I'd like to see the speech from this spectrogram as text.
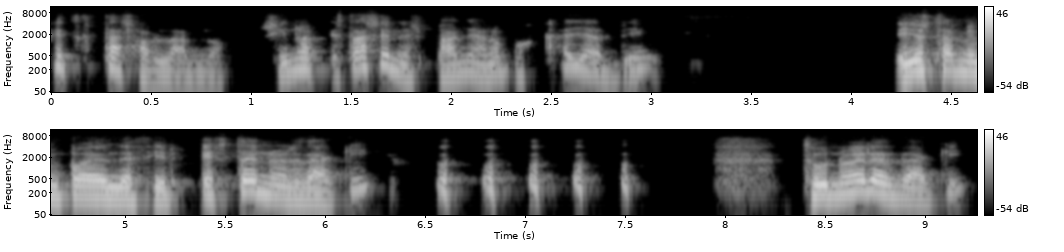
estás hablando? Si no estás en España, ¿no? Pues cállate. Ellos también pueden decir, este no es de aquí. tú no eres de aquí,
